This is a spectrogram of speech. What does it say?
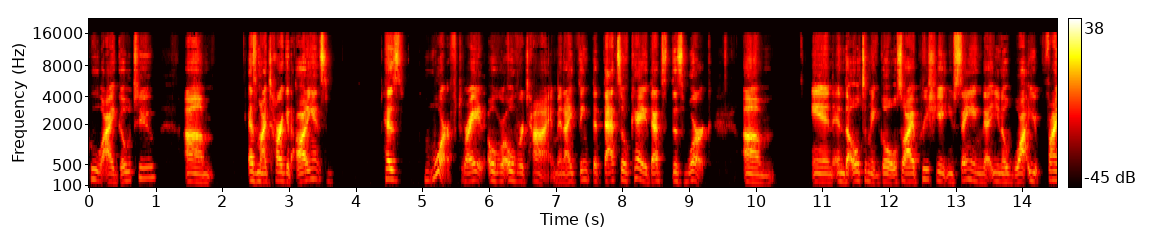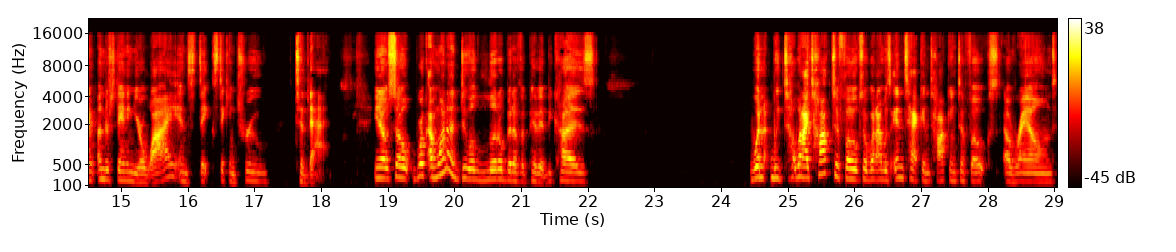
who I go to um, as my target audience has morphed, right? Over over time, and I think that that's okay. That's this work. Um, and and the ultimate goal. So I appreciate you saying that, you know, why you find understanding your why and stick sticking true to that. You know, so Brooke, I want to do a little bit of a pivot because when we t- when I talk to folks or when I was in tech and talking to folks around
